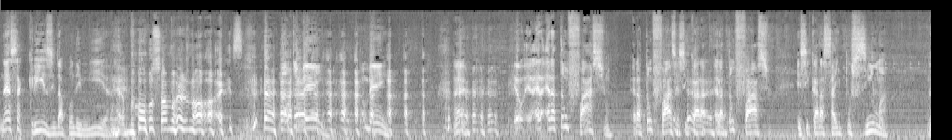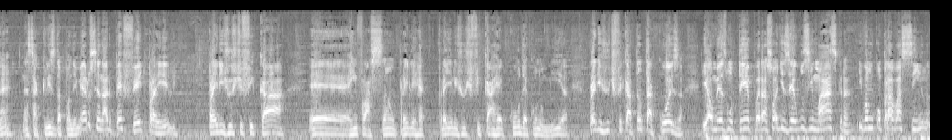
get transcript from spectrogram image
nessa crise da pandemia, É né? burro somos nós. Não, também, também. Né? Eu, era, era tão fácil, era tão fácil esse cara, era tão fácil esse cara sair por cima, né? Nessa crise da pandemia, era o cenário perfeito para ele, para ele justificar é, inflação, para ele para ele justificar recuo da economia, para ele justificar tanta coisa e ao mesmo tempo era só dizer use máscara e vamos comprar vacina.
